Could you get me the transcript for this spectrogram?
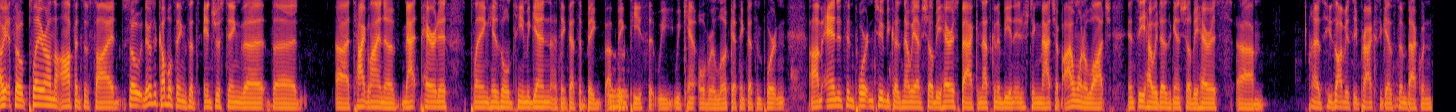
okay, so player on the offensive side. So there's a couple things that's interesting. The the uh, tagline of Matt Paradis playing his old team again. I think that's a big a big piece that we we can't overlook. I think that's important, um, and it's important too because now we have Shelby Harris back, and that's going to be an interesting matchup. I want to watch and see how he does against Shelby Harris, um, as he's obviously practiced against him back when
